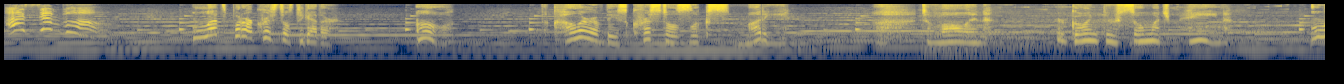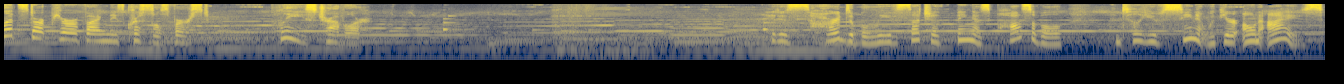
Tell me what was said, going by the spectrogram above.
assemble! Let's put our crystals together. Oh, the color of these crystals looks muddy. Dvalin, you're going through so much pain. Let's start purifying these crystals first. Please, Traveler. It is hard to believe such a thing is possible until you've seen it with your own eyes.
